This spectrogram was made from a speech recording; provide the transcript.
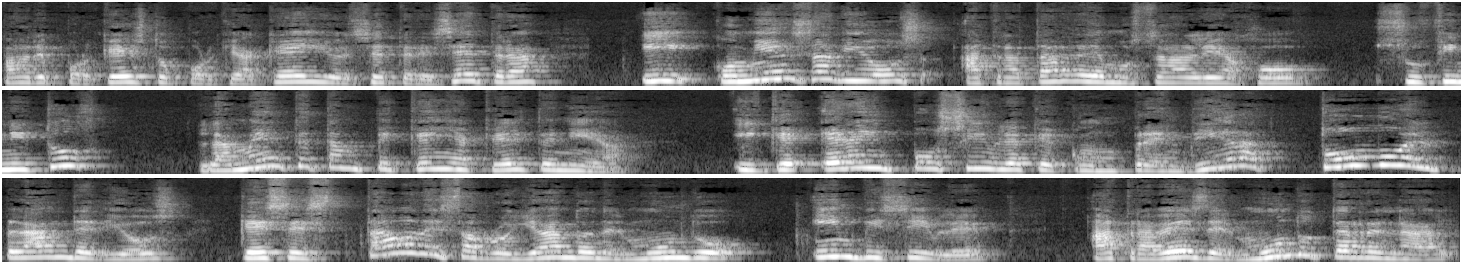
Padre, ¿por qué esto? ¿Por qué aquello? Etcétera, etcétera. Y comienza Dios a tratar de demostrarle a Job su finitud, la mente tan pequeña que él tenía y que era imposible que comprendiera todo el plan de Dios que se estaba desarrollando en el mundo invisible a través del mundo terrenal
